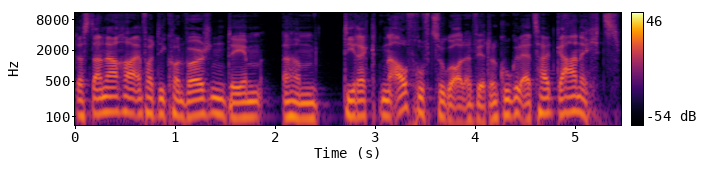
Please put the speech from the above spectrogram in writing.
dass dann nachher einfach die Conversion dem ähm, direkten Aufruf zugeordnet wird und Google Ads halt gar nichts.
